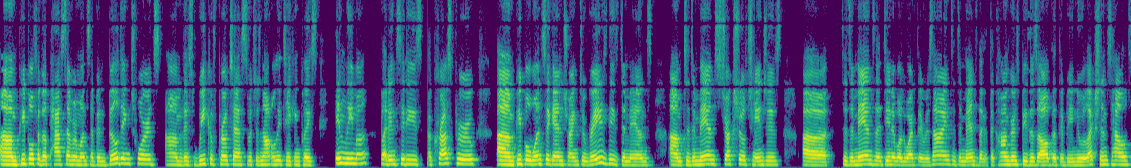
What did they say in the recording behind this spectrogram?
Um, people for the past several months have been building towards um, this week of protests, which is not only taking place in Lima, but in cities across Peru. Um, people once again trying to raise these demands, um, to demand structural changes, uh, to demand that Dina Boluarte resign, to demand that the Congress be dissolved, that there be new elections held.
